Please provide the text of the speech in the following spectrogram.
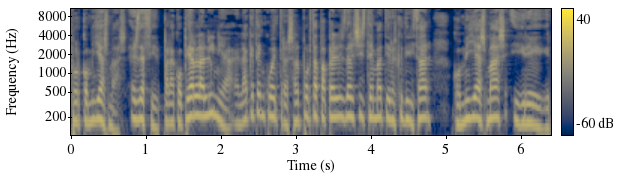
por comillas más. Es decir, para copiar la línea en la que te encuentras al portapapeles del sistema tienes que utilizar comillas más YY.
